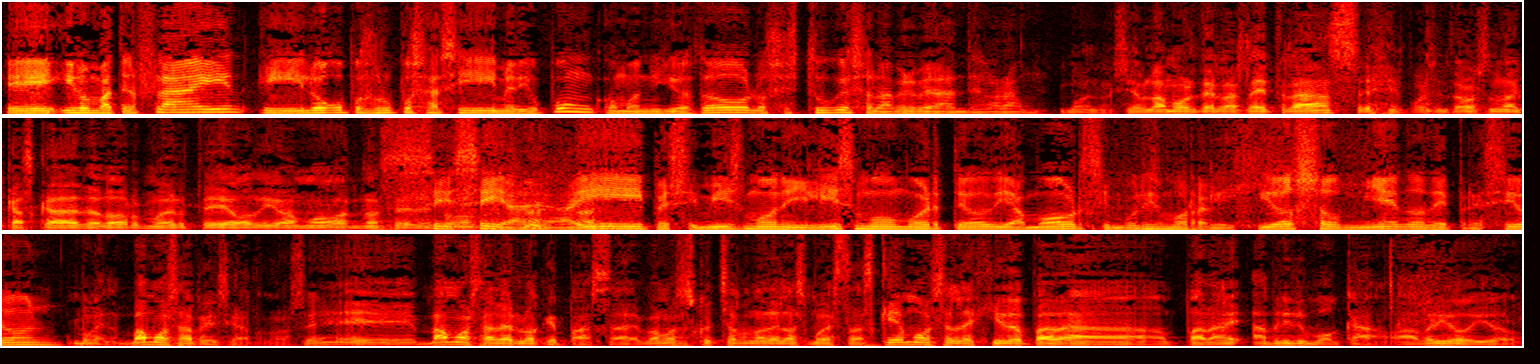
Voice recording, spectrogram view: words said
Eh, Iron Butterfly y luego pues grupos así medio punk, como Niños 2, Los Estugues o La Berber Underground. Bueno, si hablamos de las letras, eh, pues entramos en una cascada de dolor, muerte, odio, amor, no sé. De sí, sí, hay pesimismo, nihilismo, muerte, odio, amor, simbolismo religioso, miedo, depresión. Bueno, vamos a arriesgarnos, ¿eh? ¿eh? vamos a ver lo que pasa. Vamos a escuchar una de las muestras. ¿Qué hemos elegido para, para abrir boca, abrir oído?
